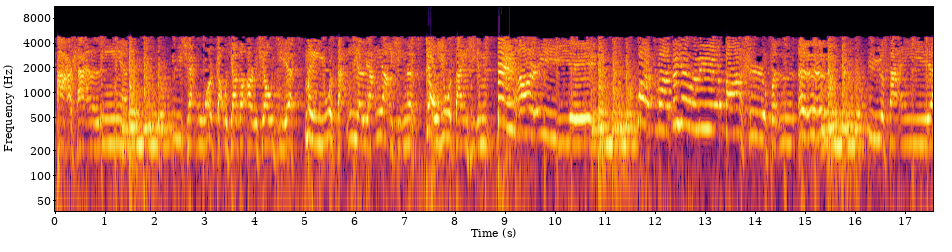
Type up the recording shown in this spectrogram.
大山林，于谦我招下个二小姐，没有三爷两样心，要有三心本二意。万马的营里八十分，于三爷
